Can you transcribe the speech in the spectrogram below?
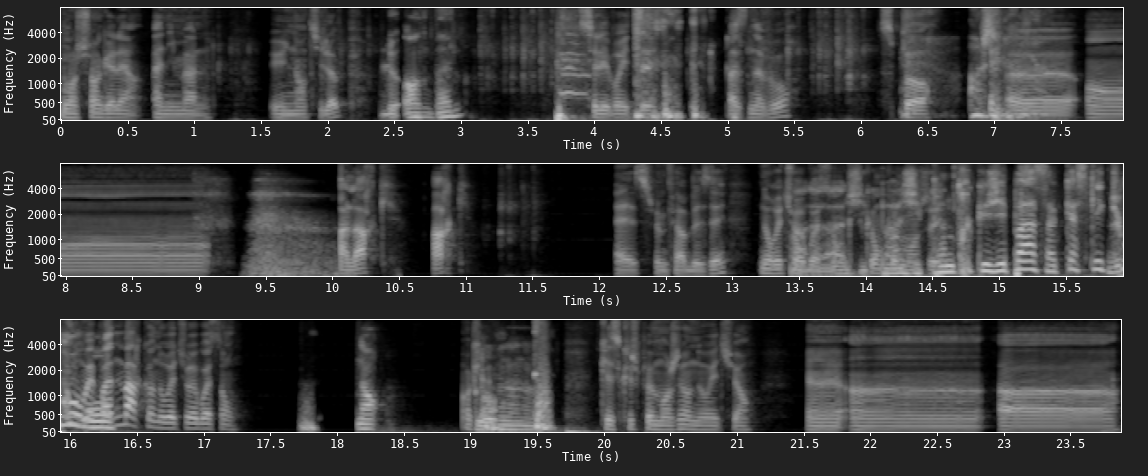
Bon, je suis en galère. Animal. Une antilope. Le handball. Célébrité. Aznavour. Sport. Oh, j'ai rien. Euh, en. À l'arc. Arc. Eh, je vais me faire baiser. Nourriture et là boisson. J'ai plein de trucs que j'ai pas, ça casse les Du couilles. coup, on met gros. pas de marque en nourriture et boisson? Non. Ok. Non, non, non. Qu'est-ce que je peux manger en nourriture? Euh, Un. À.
